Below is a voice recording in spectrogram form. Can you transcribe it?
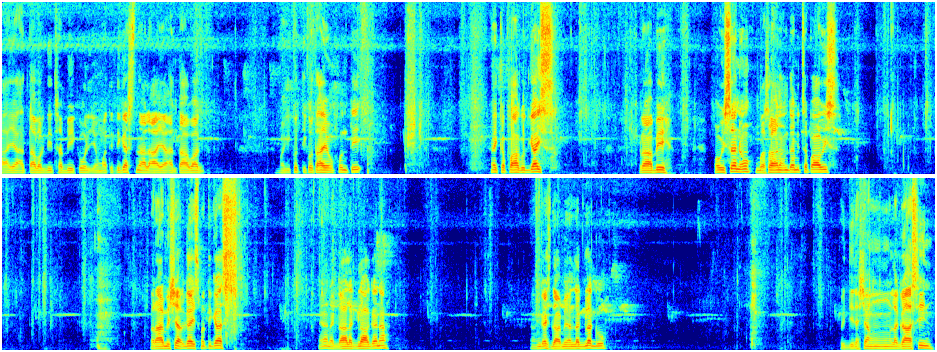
Laya ang tawag dito sa Bicol, yung matitigas na laya ang tawag. Mag-ikot-ikot tayo kunti. Ay kapagod guys. Grabe. Pawisan oh, basa na ang damit sa pawis. Marami siya guys, matigas. Ayan, naglalaglaga na. Ayan guys, dami ng laglag oh. Pwede na siyang lagasin.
